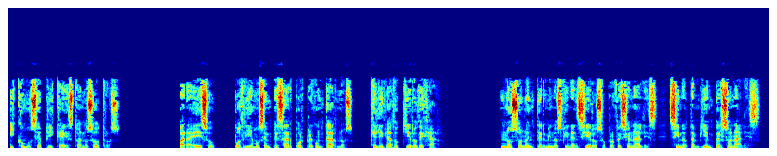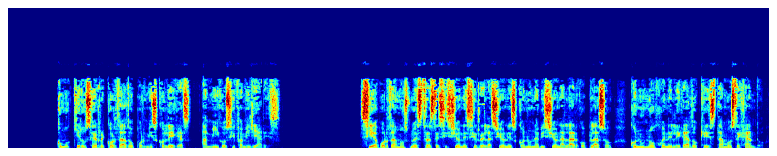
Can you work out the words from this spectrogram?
¿Y cómo se aplica esto a nosotros? Para eso, podríamos empezar por preguntarnos, ¿qué legado quiero dejar? No solo en términos financieros o profesionales, sino también personales. ¿Cómo quiero ser recordado por mis colegas, amigos y familiares? Si abordamos nuestras decisiones y relaciones con una visión a largo plazo, con un ojo en el legado que estamos dejando,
